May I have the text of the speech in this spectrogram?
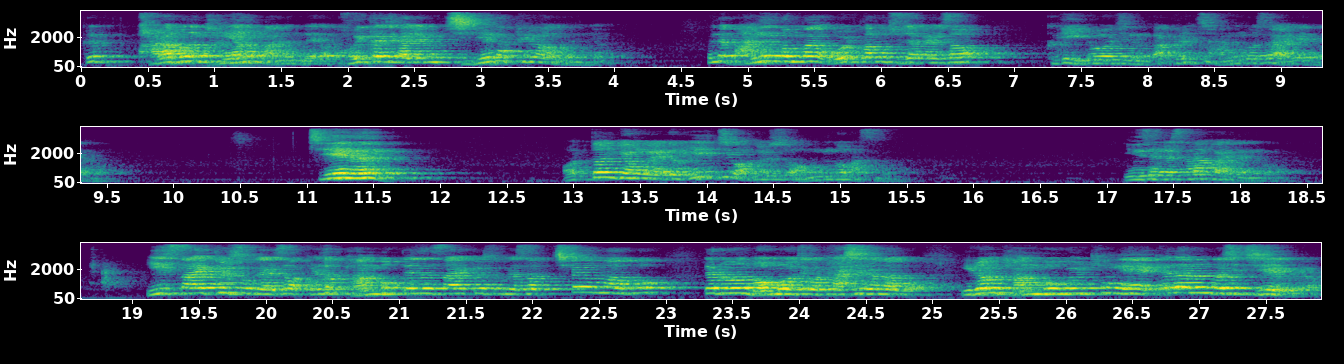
그 바라보는 방향은 맞는데요. 거기까지 가려면 지혜가 필요하거든요. 근데 맞는 것만 옳다고 주장해서 그게 이루어지는가? 그렇지 않은 것을 알게 돼요. 지혜는 어떤 경우에도 일찍 얻을 수 없는 것 같습니다. 인생을 살아가야 되는 거예요. 이 사이클 속에서 계속 반복되는 사이클 속에서 체험하고 때로는 넘어지고 다시 일어나고 이런 반복을 통해 깨달은 것이 지혜고요.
